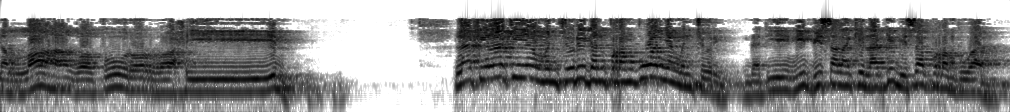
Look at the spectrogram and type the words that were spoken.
Allah ghafurur rahim Laki-laki yang mencuri dan perempuan yang mencuri. Berarti ini bisa laki-laki, bisa perempuan.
